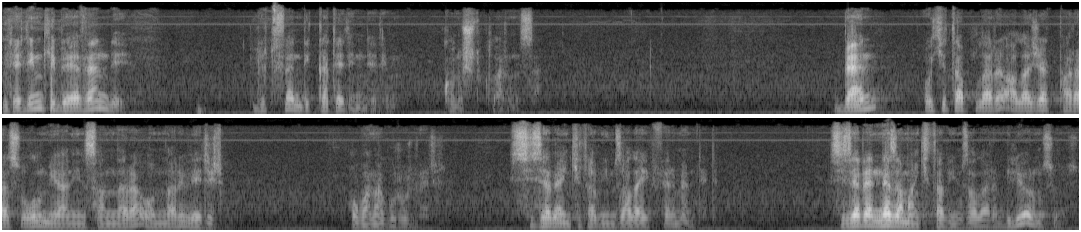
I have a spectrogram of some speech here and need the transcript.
Dedim ki beyefendi lütfen dikkat edin dedim konuştuklarınıza. Ben o kitapları alacak parası olmayan insanlara onları veririm. O bana gurur verir. Size ben kitap imzalayıp vermem dedim. Size ben ne zaman kitap imzalarım biliyor musunuz?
